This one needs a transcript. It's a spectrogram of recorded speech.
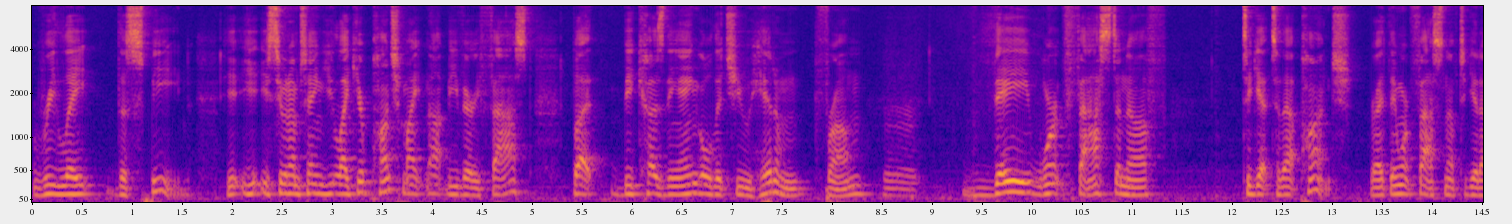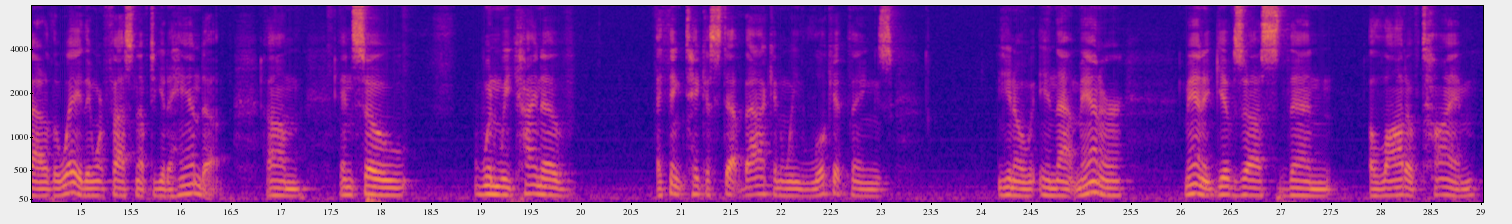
relate the speed? You, you see what I'm saying? You like your punch might not be very fast, but because the angle that you hit them from, Mhm. they weren't fast enough to get to that punch, right? They weren't fast enough to get out of the way. They weren't fast enough to get a hand up. Um, and so when we kind of, I think, take a step back and we look at things, you know, in that manner, man, it gives us then a lot of time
